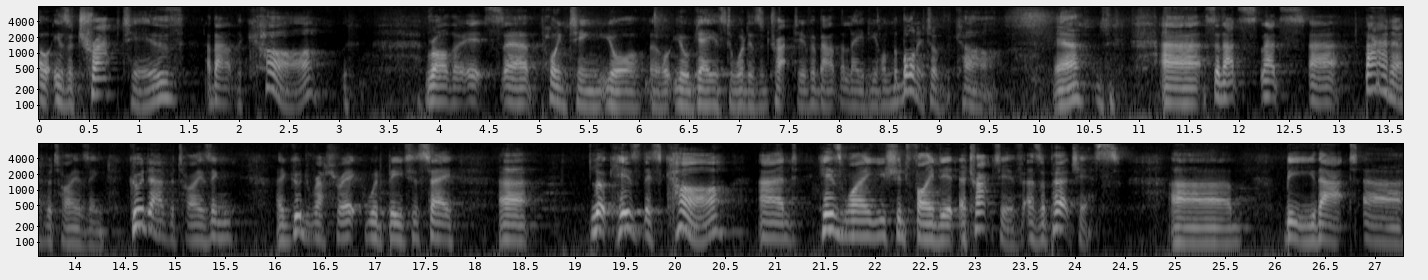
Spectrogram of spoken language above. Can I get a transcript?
or is attractive about the car. Rather, it's uh, pointing your, your gaze to what is attractive about the lady on the bonnet of the car. Yeah? Uh, so that's, that's uh, bad advertising. Good advertising a good rhetoric would be to say, uh, look, here's this car, and here's why you should find it attractive as a purchase. Um, be that, uh,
